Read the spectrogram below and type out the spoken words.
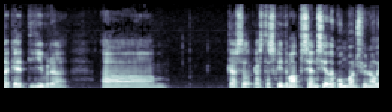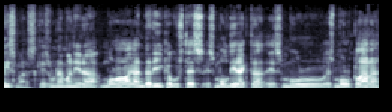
d'aquest llibre uh, que, que està escrit amb absència de convencionalismes, que és una manera molt elegant de dir que vostè és, és molt directa, és molt, és molt clara.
